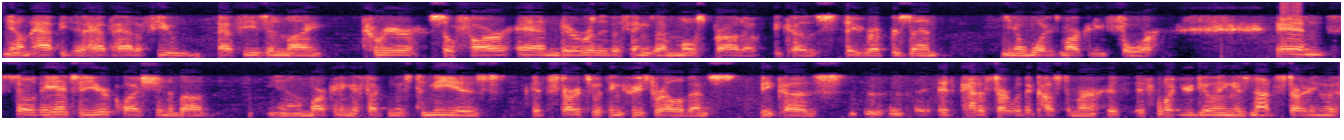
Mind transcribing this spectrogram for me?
you know I'm happy to have had a few Effies in my career so far, and they're really the things I'm most proud of because they represent you know what is marketing for. And so the answer to your question about you know marketing effectiveness to me is it starts with increased relevance because it got to start with the customer. If, if what you're doing is not starting with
